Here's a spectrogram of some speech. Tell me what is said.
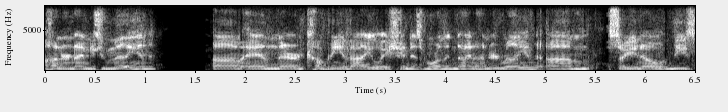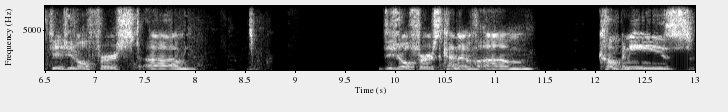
192 million um, and their company evaluation is more than 900 million. Um, so, you know, these digital first, um, digital first kind of um, companies,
